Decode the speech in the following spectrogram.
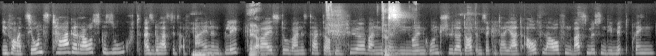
Informationstage rausgesucht. Also du hast jetzt auf mhm. einen Blick, ja. weißt du, wann ist Tag der offenen Tür, wann das können die neuen Grundschüler dort im Sekretariat auflaufen, was müssen die mitbringen,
